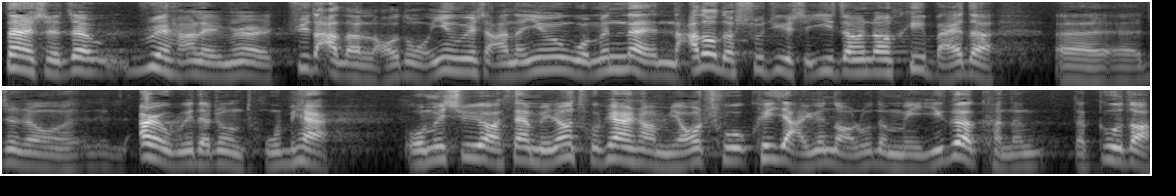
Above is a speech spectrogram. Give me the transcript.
但是在润下里面巨大的劳动，因为啥呢？因为我们那拿到的数据是一张张黑白的，呃，这种二维的这种图片。我们需要在每张图片上描出盔甲鱼脑颅的每一个可能的构造，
